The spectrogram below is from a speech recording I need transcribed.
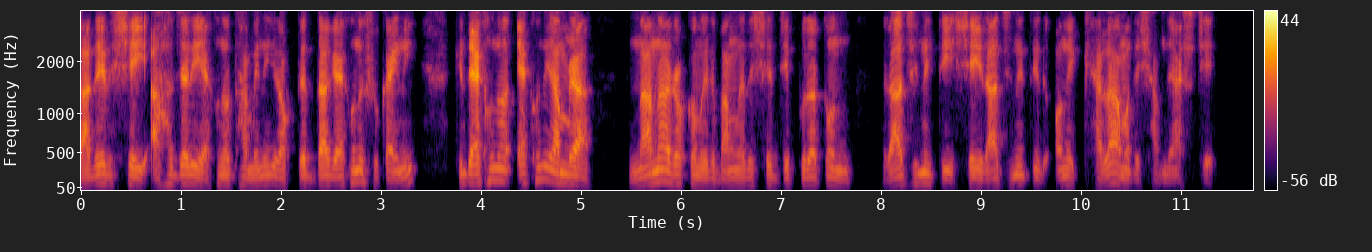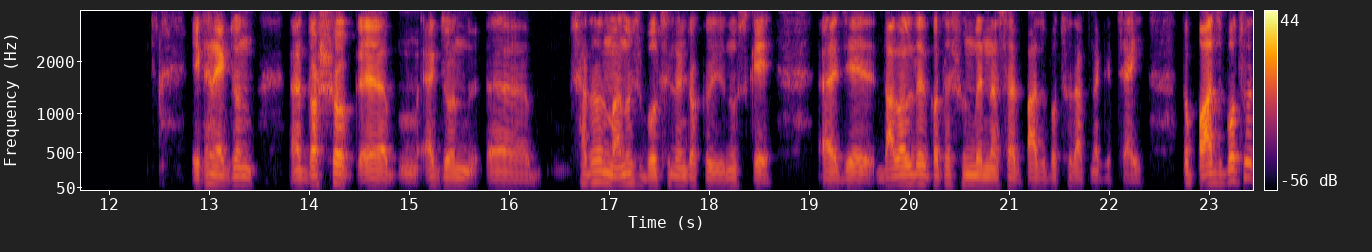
তাদের সেই আহাজারি এখনও থামেনি, রক্তের দাগ এখনও শুকায়নি। কিন্তু এখনও, এখনই আমরা নানা রকমের বাংলাদেশের যে পুরাতন রাজনীতি, সেই রাজনীতির অনেক খেলা আমাদের সামনে আসছে। এখানে একজন দর্শক একজন সাধারণ মানুষ বলছিলেন ডক্টর ইউনুসকে যে দালালদের কথা শুনবেন না স্যার, পাঁচ বছর আপনাকে চাই। তো পাঁচ বছর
